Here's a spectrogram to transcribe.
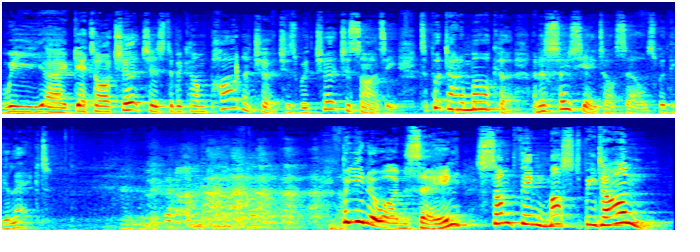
We uh, get our churches to become partner churches with Church Society, to put down a marker and associate ourselves with the elect. but you know what I'm saying. Something must be done.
